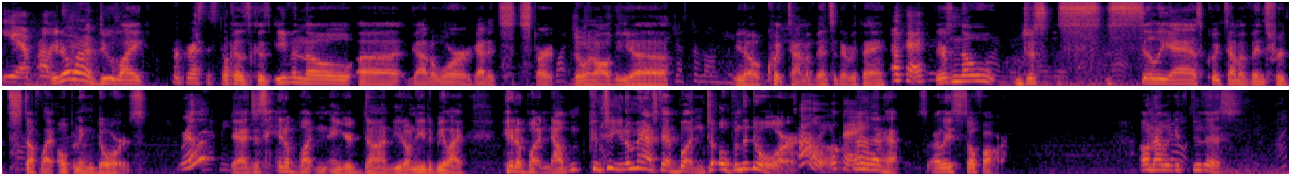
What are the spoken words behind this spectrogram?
Yeah, probably. You know what I do like Progress the story. because because even though uh, God of War got its start doing all the uh, Just along here. you know quick time events and everything, Okay. there's no just s- silly ass quick time events for stuff like opening doors. Really? Yeah, just hit a button and you're done. You don't need to be like hit a button now. Continue to mash that button to open the door. Oh, okay. None of that happens, or at least so far. Oh, now we get to do this. What?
